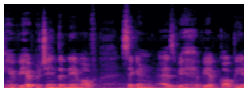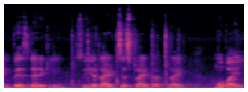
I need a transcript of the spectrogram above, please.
We have to change the name of second as we have, we have copy and paste directly. So here write just write uh, write mobile.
